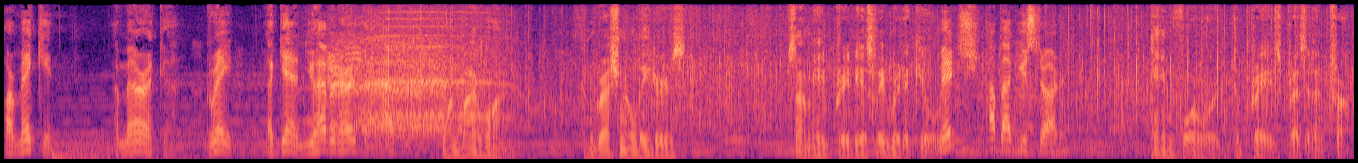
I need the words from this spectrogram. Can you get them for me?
are making America great again. You haven't heard that, have you? One by one, congressional leaders, some he'd previously ridiculed. Mitch, how about you start it? came forward to praise President Trump.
